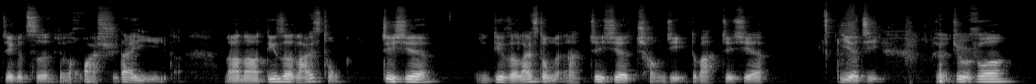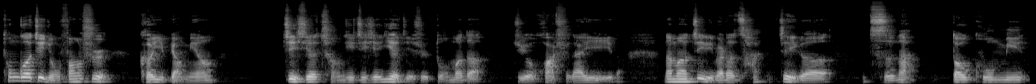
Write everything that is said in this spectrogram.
这个词叫做划时代意义的。那呢，diese Leistung 这些 diese Leistungen 啊，这些成绩对吧？这些业绩，就是说通过这种方式可以表明这些成绩、这些业绩是多么的具有划时代意义的。那么这里边的猜这个词呢，document。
